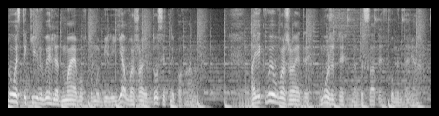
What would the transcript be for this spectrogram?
Ну ось такий він вигляд має в автомобілі. Я вважаю досить непогано. А як ви вважаєте, можете написати в коментарях.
